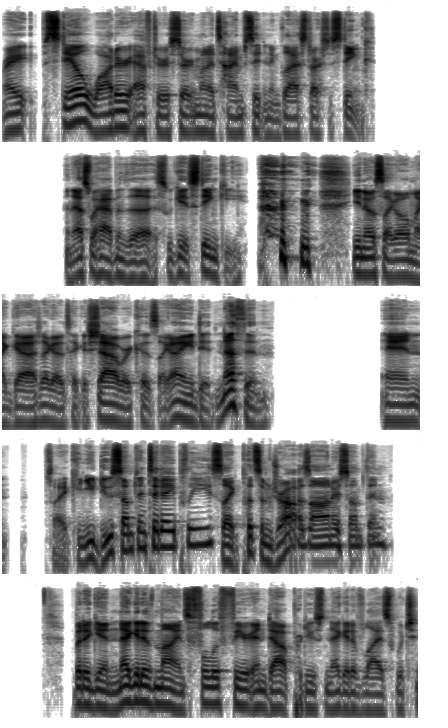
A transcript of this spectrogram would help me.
right? Stale water after a certain amount of time sitting in a glass starts to stink. And that's what happens to us. We get stinky. You know it's like oh my gosh i gotta take a shower because like i ain't did nothing. And it's like can you do something today please like put some draws on or something but again, negative minds full of fear and doubt produce negative lives, which,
